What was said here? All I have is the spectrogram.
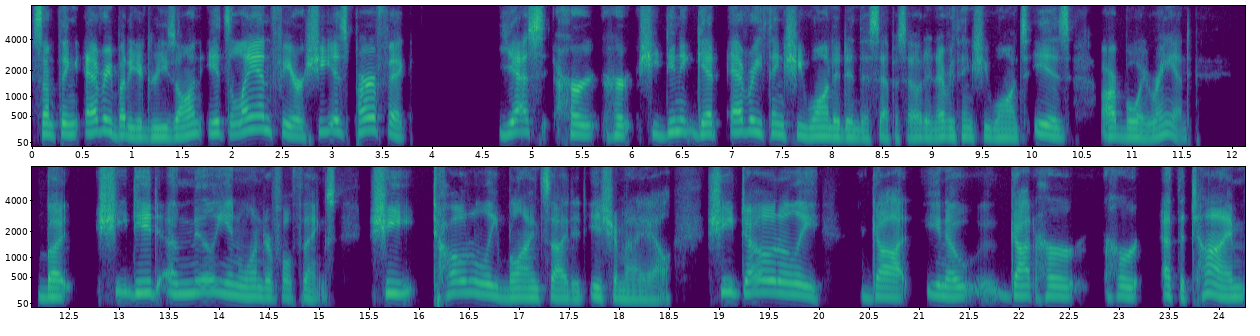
something everybody agrees on. It's Lanfear. She is perfect. Yes, her her she didn't get everything she wanted in this episode, and everything she wants is our boy Rand. But she did a million wonderful things. She totally blindsided Ishamael. She totally got, you know, got her her at the time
